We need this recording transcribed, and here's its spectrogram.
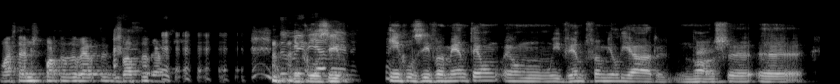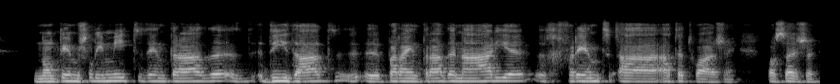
lá estaremos de portas abertas, de braços abertos. do meio-dia à meia-noite. Inclusivamente é um, é um evento familiar. Nós uh, não temos limite de entrada, de, de idade uh, para a entrada na área referente à, à, tatuagem. Ou seja,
